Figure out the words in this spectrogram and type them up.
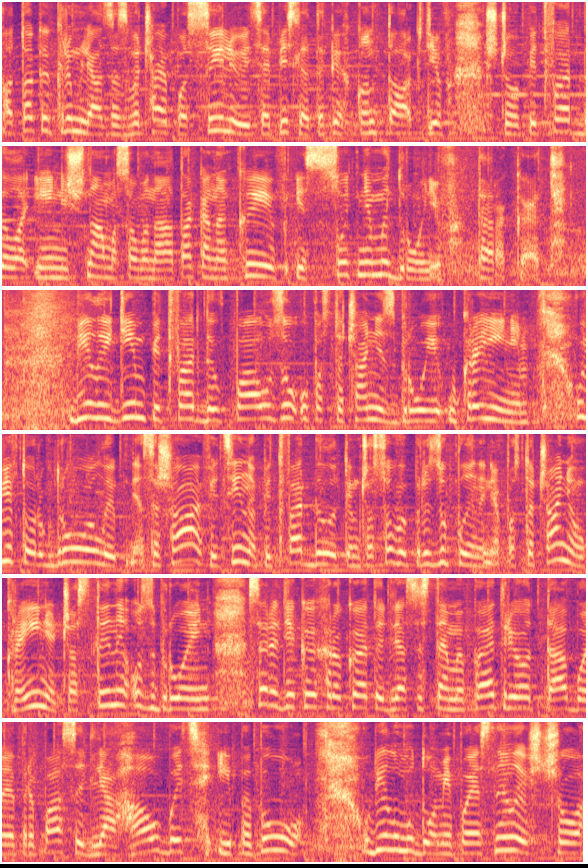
атаки Кремля зазвичай посилюються після таких контактів, що підтвердила і нічна масована атака на Київ із сотнями дронів та ракет. carta. Білий дім підтвердив паузу у постачанні зброї Україні. У вівторок, 2 липня, США офіційно підтвердили тимчасове призупинення постачання Україні частини озброєнь, серед яких ракети для системи Петріот та боєприпаси для гаубиць і ППО. У Білому домі пояснили, що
